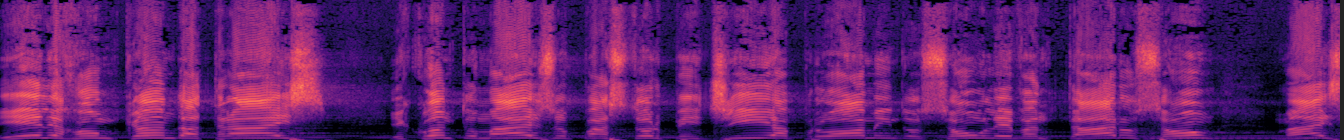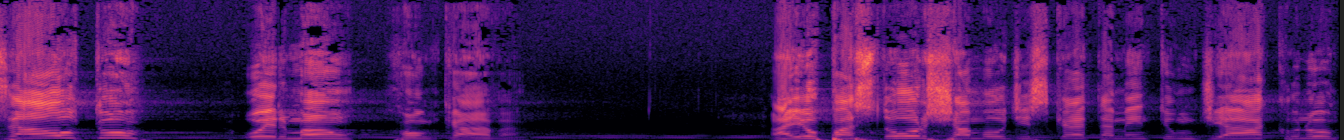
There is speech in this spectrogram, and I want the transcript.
E ele roncando atrás, e quanto mais o pastor pedia para o homem do som levantar o som mais alto, o irmão roncava. Aí o pastor chamou discretamente um diácono,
